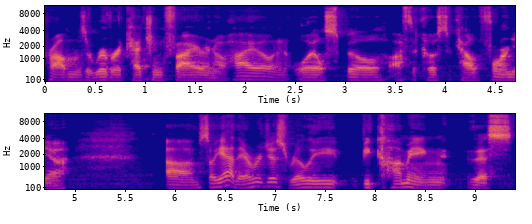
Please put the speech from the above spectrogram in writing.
problems a river catching fire in ohio and an oil spill off the coast of california. Um, so yeah they were just really becoming this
